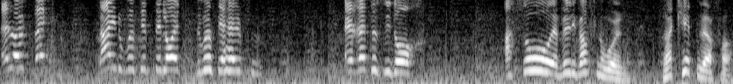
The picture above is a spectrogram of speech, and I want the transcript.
Er läuft weg. Nein, du wirst jetzt den Leuten, du wirst ihr helfen. Er rettet sie doch. Ach so, er will die Waffen holen. Raketenwerfer.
